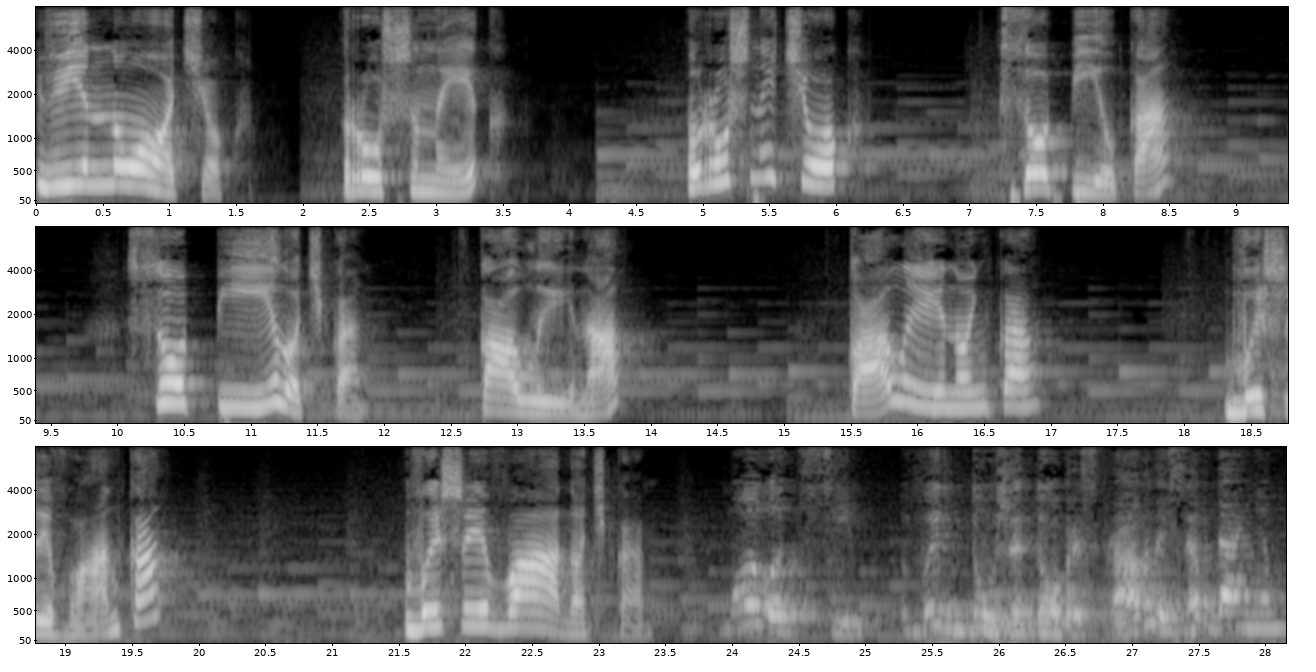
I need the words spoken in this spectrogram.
Віночок. Рушник. Рушничок. Сопілка. Сопілочка. Калина. Калинонька. Вишиванка. Вишиваночка. Молодці! Ви дуже добре справились з завданням.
